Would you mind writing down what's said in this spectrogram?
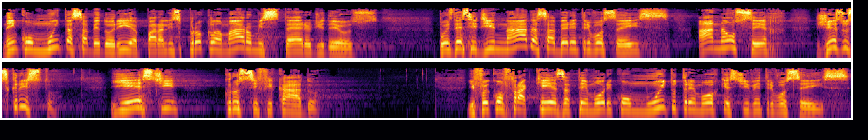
nem com muita sabedoria para lhes proclamar o mistério de Deus, pois decidi nada saber entre vocês, a não ser Jesus Cristo e este crucificado. E foi com fraqueza, temor e com muito tremor que estive entre vocês.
